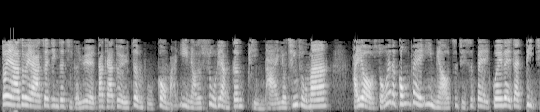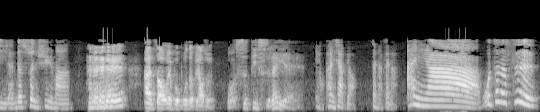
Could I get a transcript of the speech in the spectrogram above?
对呀、对呀、最近这几个月，大家对于政府购买疫苗的数量跟品牌有清楚吗？还有所谓的公费疫苗，自己是被归类在第几人的顺序吗？嘿嘿嘿嘿，按照卫福部的标准，我是第十类耶。哎，我看一下表，在哪在哪？哎呀，我真的是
